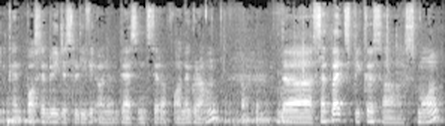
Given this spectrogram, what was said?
you can possibly just leave it on your desk instead of on the ground. The satellite speakers are small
